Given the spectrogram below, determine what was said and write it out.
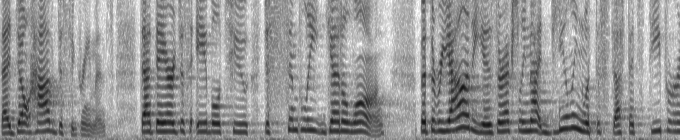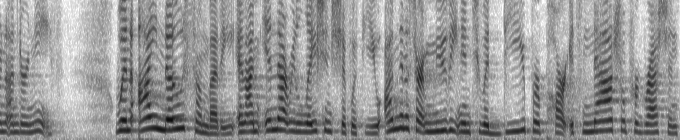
that don't have disagreements, that they are just able to just simply get along. But the reality is they're actually not dealing with the stuff that's deeper and underneath. When I know somebody and I'm in that relationship with you, I'm going to start moving into a deeper part. It's natural progression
